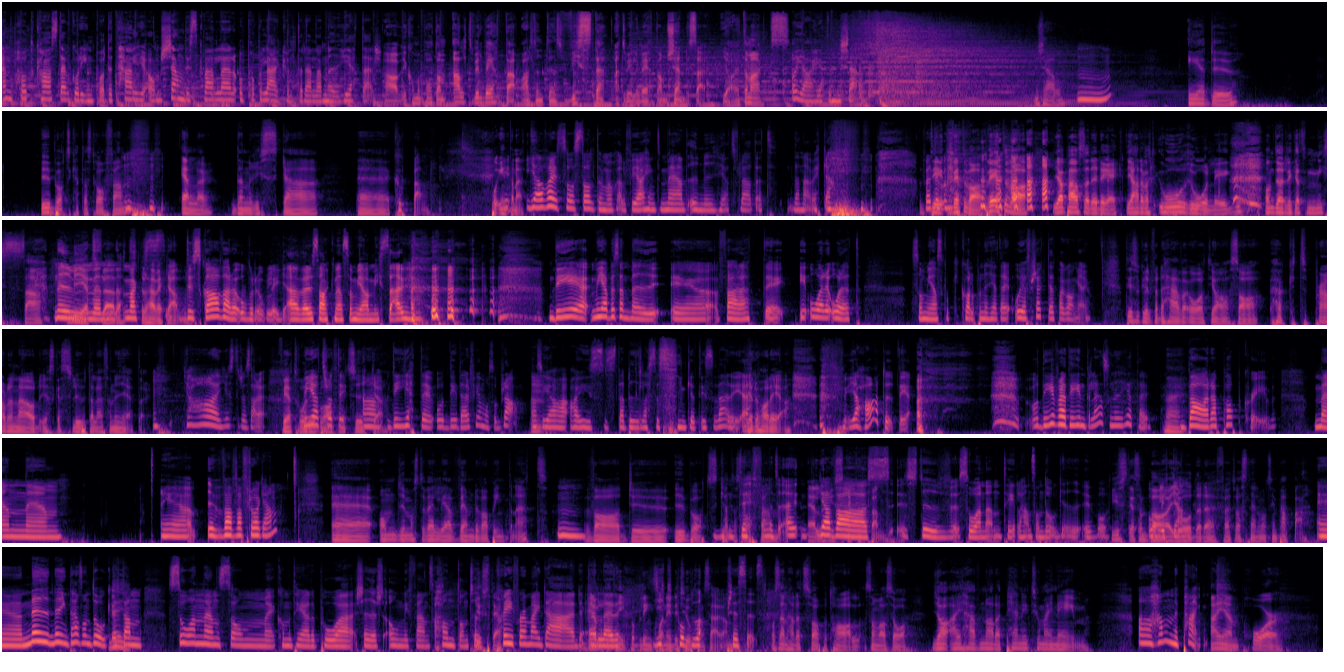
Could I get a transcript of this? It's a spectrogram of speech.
en podcast där vi går in på detaljer om kändiskvaller och populärkulturella nyheter. Ja, vi kommer att prata om allt du vill veta och allt du inte ens visste att du ville veta om kändisar. Jag heter Max. Och jag heter Michelle. Michelle, Mm. är du ubåtskatastrofen eller den ryska eh, kuppen på internet? Jag har varit så stolt över mig själv för jag har hängt med i nyhetsflödet den här veckan. Det, det- vet du vad, vet du vad? Jag pausade direkt. Jag hade varit orolig om du hade lyckats missa Nej, nyhetsflödet Max, den här veckan. du ska vara orolig över sakerna som jag missar. det men jag har bestämt mig eh, för att eh, i år är året som jag ska kolla på nyheter och jag försökte ett par gånger. Det är så kul för det här var året jag sa högt, proud and loud, jag ska sluta läsa nyheter. Ja, just det, du sa det. För jag tror Men det är bra för mitt det, psyke. ja, det är jätte, och det är därför jag mår så bra. Alltså Mm. jag har ju stabilaste psyket i Sverige. Ja, du har det ja. Jag har typ det. och det är för att jag inte läser nyheter. Nej. Bara popcrave. Men ehm, eh, vad var frågan? Eh, om du måste välja vem du var på internet, Mm. var du ubåtskatastrofen Definitivt. Eh, eller Jag var styvsonen till han som dog i ubåt. Just det, som bara olyckan. gjorde det för att vara snäll mot sin pappa. Eh, nej, nej, inte han som dog, Nej. utan sonen som kommenterade på tjejers Onlyfans-konton, typ just det. “Pray for my dad” Glömde eller att gick på Blink-182-konserten. Precis. Och sen hade ett svar på tal som var så, ja, I have not a penny to my name. Ja, han är pank. I am poor.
